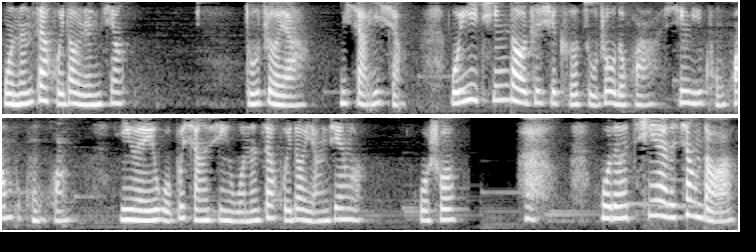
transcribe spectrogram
我能再回到人间。读者呀，你想一想，我一听到这些可诅咒的话，心里恐慌不恐慌？因为我不相信我能再回到阳间了，我说：“啊，我的亲爱的向导啊，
